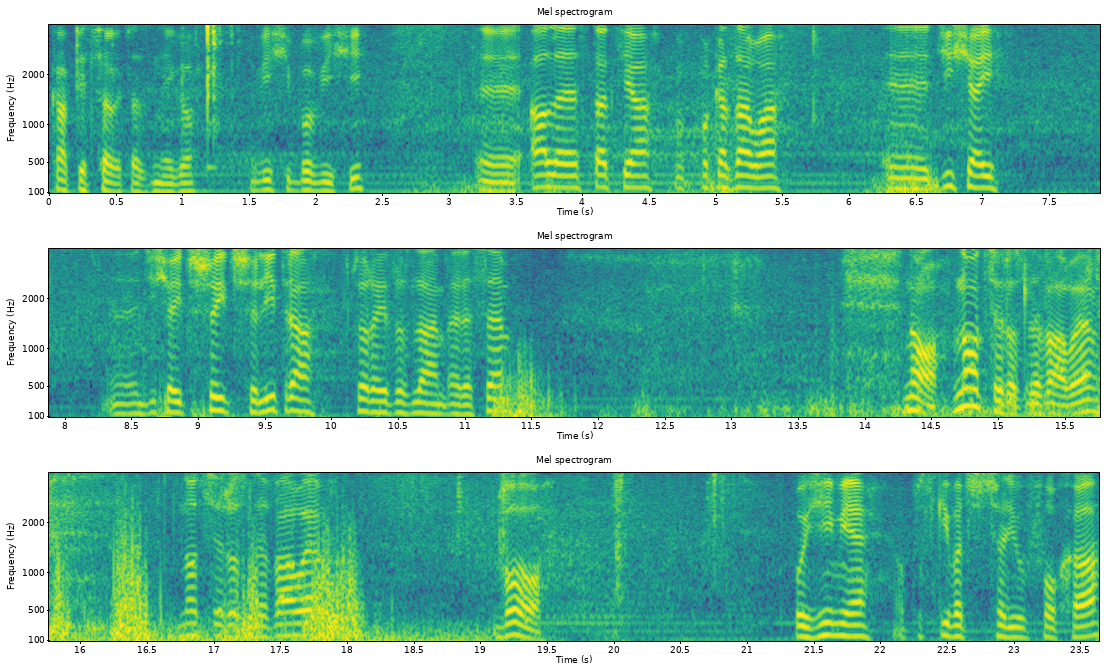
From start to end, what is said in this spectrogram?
Kapie cały czas z niego. Wisi, bo wisi. E, Ale stacja po- pokazała e, dzisiaj e, dzisiaj 3,3 litra. Wczoraj rozlałem RSM. No, w nocy rozlewałem. W nocy rozlewałem, bo po zimie opryskiwacz strzelił focha.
